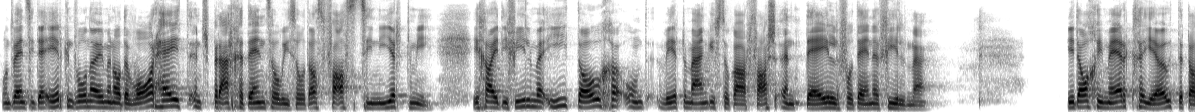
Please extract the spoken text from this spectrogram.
Und wenn sie dann irgendwo noch immer noch der Wahrheit entsprechen, dann sowieso, das fasziniert mich. Ich kann in die Filme eintauchen und werde manchmal sogar fast ein Teil von diesen Filmen. Jedoch, ich merke, je älter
